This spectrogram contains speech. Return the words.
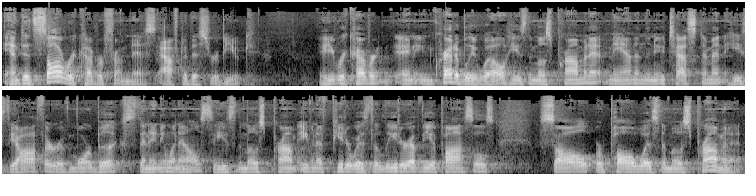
And did Saul recover from this after this rebuke? He recovered incredibly well. He's the most prominent man in the New Testament. He's the author of more books than anyone else. He's the most prom- even if Peter was the leader of the apostles, Saul or Paul was the most prominent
